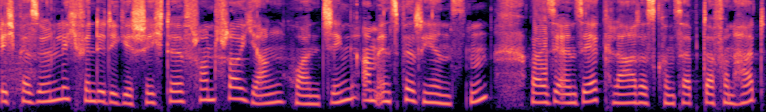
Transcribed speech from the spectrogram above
Ich persönlich finde die Geschichte von Frau Yang Huanjing am inspirierendsten, weil sie ein sehr klares Konzept davon hat,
